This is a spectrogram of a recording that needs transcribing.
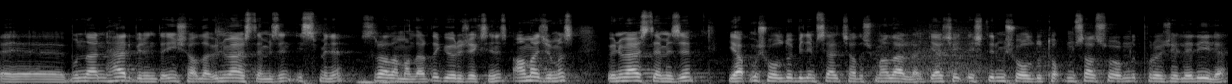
E, bunların her birinde inşallah üniversitemizin ismini sıralamalarda göreceksiniz. Amacımız üniversitemizi yapmış olduğu bilimsel çalışmalarla, gerçekleştirmiş olduğu toplumsal sorumluluk projeleriyle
